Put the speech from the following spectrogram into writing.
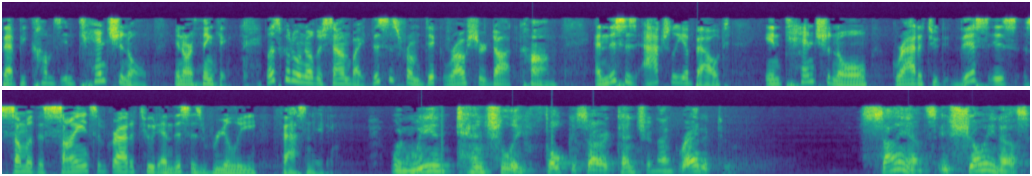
that becomes intentional in our thinking. Let's go to another soundbite. This is from dickrauscher.com, and this is actually about intentional gratitude. This is some of the science of gratitude, and this is really fascinating. when we intentionally focus our attention on gratitude, science is showing us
